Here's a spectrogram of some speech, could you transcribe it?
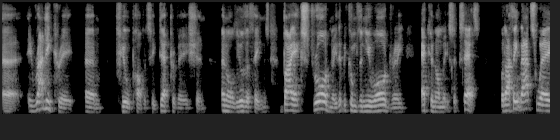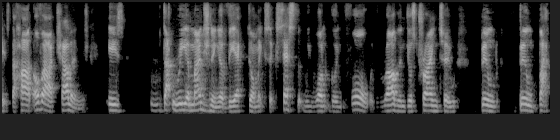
uh, eradicate um, fuel poverty, deprivation, and all the other things by extraordinary that becomes the new ordinary economic success. But I think that's where it's the heart of our challenge is that reimagining of the economic success that we want going forward, rather than just trying to build build back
